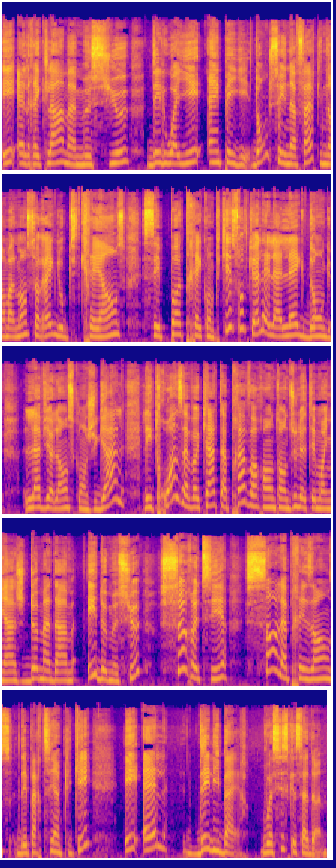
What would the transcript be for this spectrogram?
et elle réclame à monsieur des loyers impayés. Donc, c'est une affaire qui normalement se règle aux petites créances. C'est pas très compliqué, sauf qu'elle, elle allègue donc la violence conjugale. Les trois avocates, après avoir entendu le témoignage de madame et de monsieur, se retirent sans la présence des parties impliquées et elle délibère. Voici ce que ça donne.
